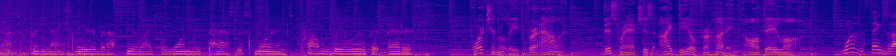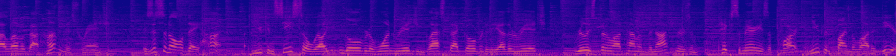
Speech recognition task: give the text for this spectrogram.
know, it's a pretty nice deer, but I feel like the one we passed this morning is probably a little bit better. Fortunately for Allen, this ranch is ideal for hunting all day long. One of the things that I love about hunting this ranch is this an all-day hunt. You can see so well, you can go over to one ridge and glass back over to the other ridge, really spend a lot of time in binoculars and pick some areas apart, and you can find a lot of deer.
